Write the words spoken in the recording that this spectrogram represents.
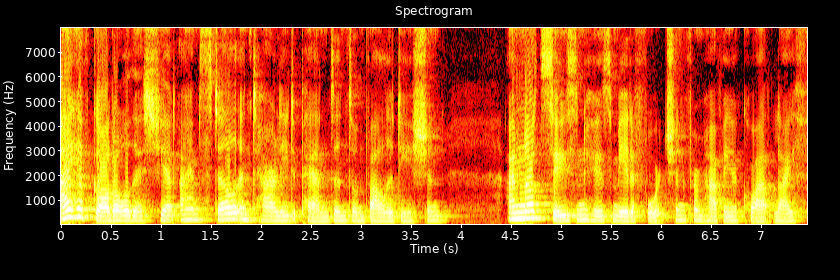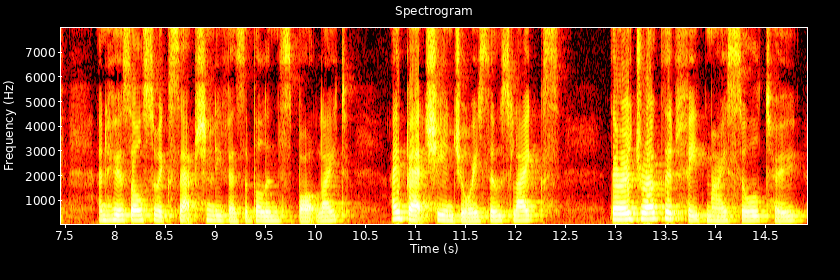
I have got all this, yet I am still entirely dependent on validation. I'm not Susan, who has made a fortune from having a quiet life and who is also exceptionally visible in the spotlight. I bet she enjoys those likes. They're a drug that feed my soul too.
